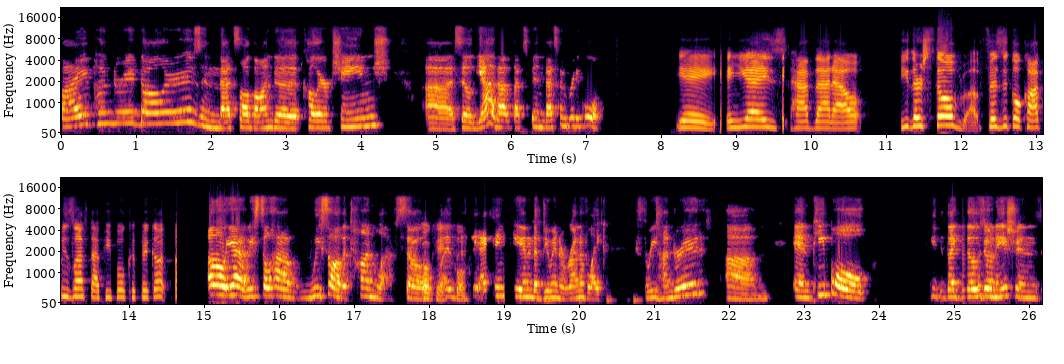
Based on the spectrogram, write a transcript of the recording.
five hundred dollars, and that's all gone to Color of Change. Uh, so yeah, that that's been that's been pretty cool. Yay! And you guys have that out. You, there's still uh, physical copies left that people could pick up. Oh yeah, we still have we still have a ton left. So okay, cool. I, I think he ended up doing a run of like 300. Um, and people like those donations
